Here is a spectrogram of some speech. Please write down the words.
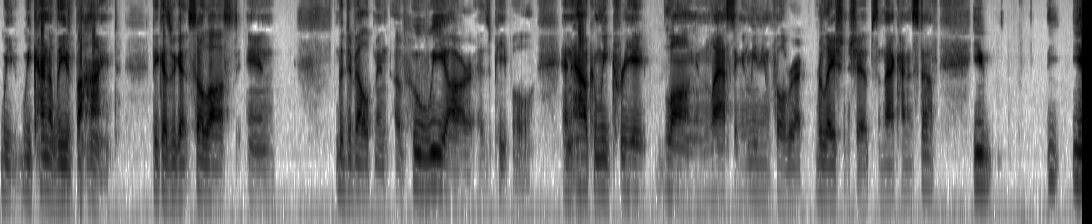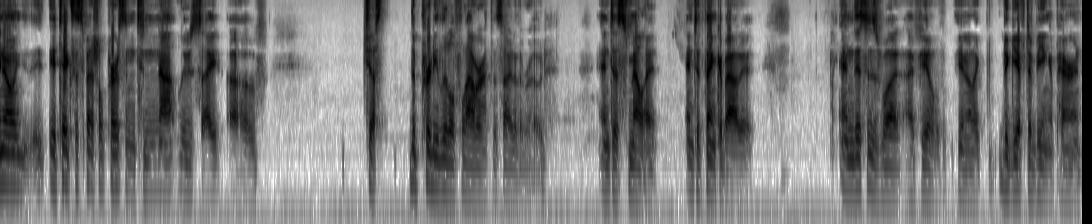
we, we kind of leave behind because we get so lost in the development of who we are as people and how can we create long and lasting and meaningful re- relationships and that kind of stuff. You you know it, it takes a special person to not lose sight of just the pretty little flower at the side of the road and to smell it and to think about it. And this is what i feel you know like the gift of being a parent.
